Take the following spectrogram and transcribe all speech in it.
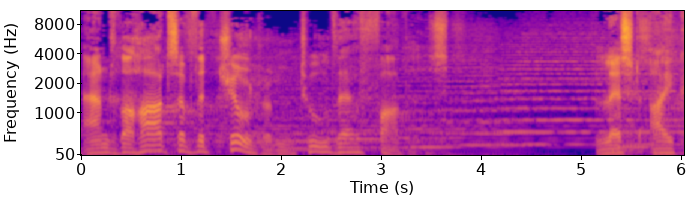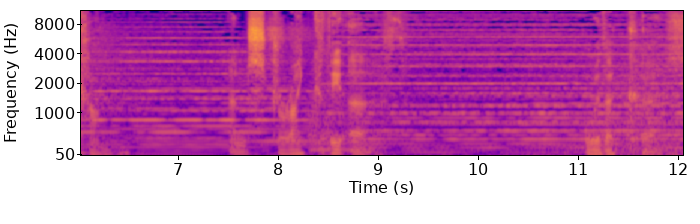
and the hearts of the children to their fathers, lest I come and strike the earth with a curse.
